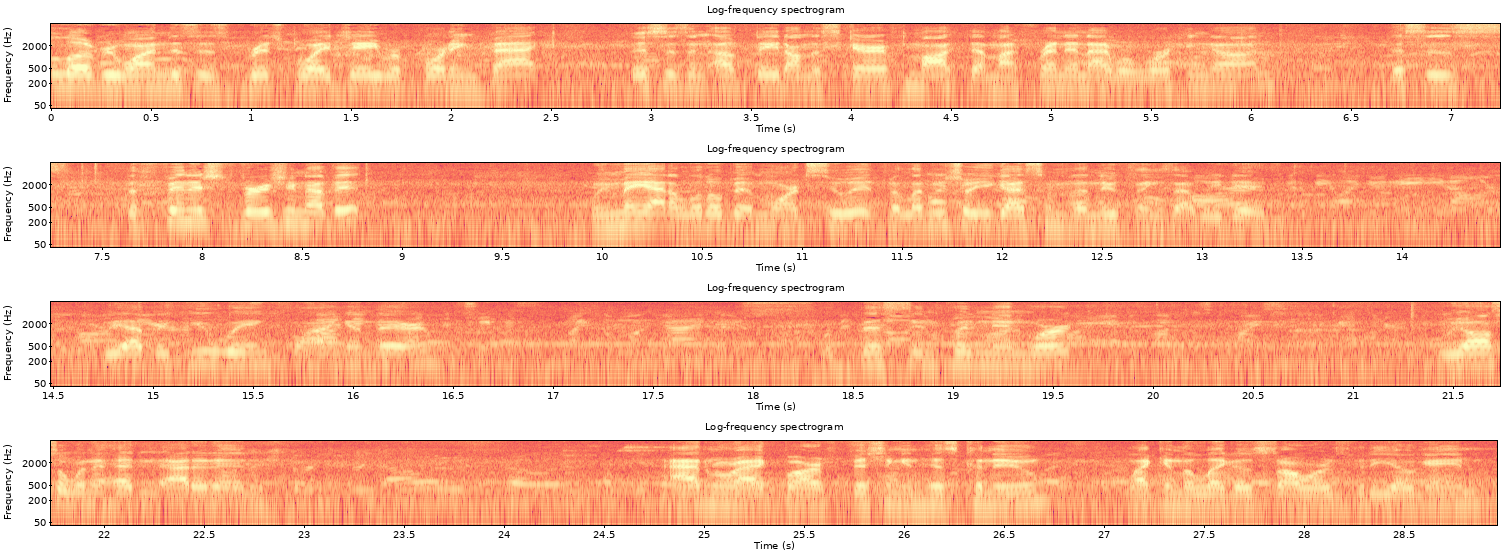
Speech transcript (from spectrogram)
Hello everyone, this is Rich Boy J reporting back. This is an update on the Scarif MOC that my friend and I were working on. This is the finished version of it. We may add a little bit more to it, but let me show you guys some of the new things that we did. We have the U-Wing flying in there. With Bistan putting in work. We also went ahead and added in Admiral Ackbar fishing in his canoe, like in the LEGO Star Wars video game.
